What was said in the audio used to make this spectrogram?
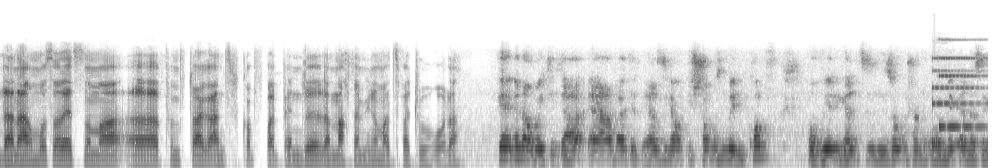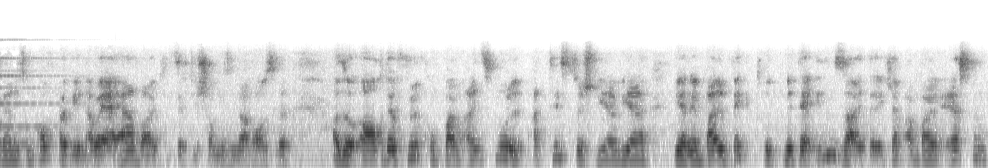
danach muss er jetzt nochmal äh, fünf Tage ans Kopfballpendel. Dann macht er nämlich nochmal zwei Tore, oder? Ja, genau, richtig. Da erarbeitet er sich auch die Chancen mit dem Kopf, wo wir die ganze Saison schon drüber meckern, dass er gar nicht zum Kopfball geht. Aber er erarbeitet sich die Chancen daraus. Ne? Also auch der Füllkrug beim 1-0, artistisch, wie er, wie, er, wie er den Ball wegdrückt mit der Innenseite. Ich habe bei der ersten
